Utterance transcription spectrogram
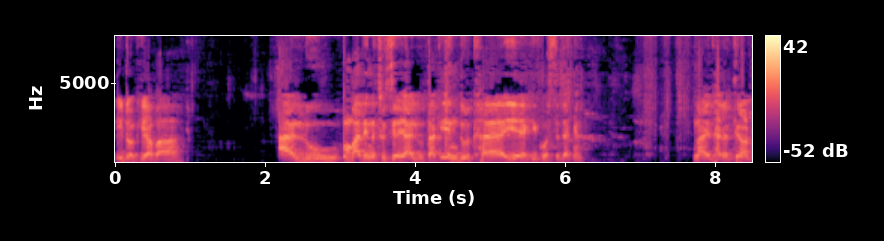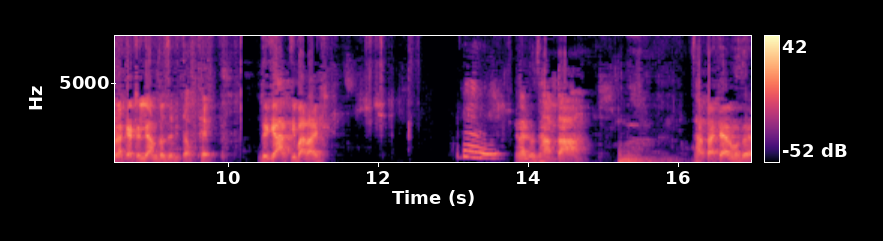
ইডো কি আবার? আলু। থুসি আলু তাকে ইন্দুর খাইয়ে কি করছে দেখেন? না এই ধারে থেকে অল্প কেটেলি আমরা যাবি তাও ফেক দেখে আর কি বাড়াই এনাকে ঝাঁটা। ঝাঁটা মধ্যে?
